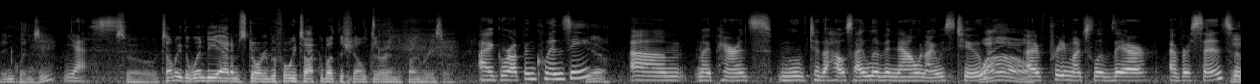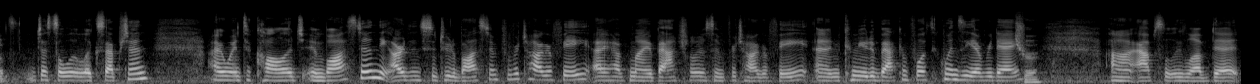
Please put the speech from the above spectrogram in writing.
in Quincy. Yes. So tell me the Wendy Adams story before we talk about the shelter and the fundraiser. I grew up in Quincy. Yeah. Um, my parents moved to the house I live in now when I was two. Wow. I've pretty much lived there ever since, Yep. with just a little exception. I went to college in Boston, the Art Institute of Boston for photography. I have my bachelor's in photography and commuted back and forth to Quincy every day. Sure. Uh, absolutely loved it.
